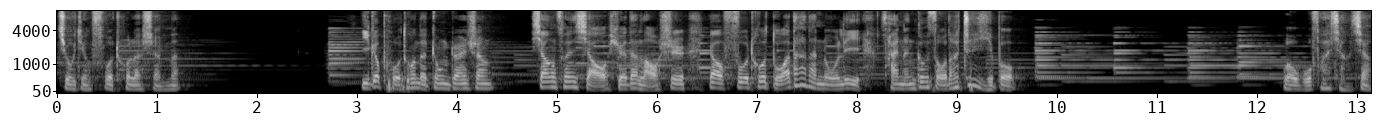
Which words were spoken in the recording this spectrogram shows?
究竟付出了什么？一个普通的中专生，乡村小学的老师，要付出多大的努力才能够走到这一步？我无法想象，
